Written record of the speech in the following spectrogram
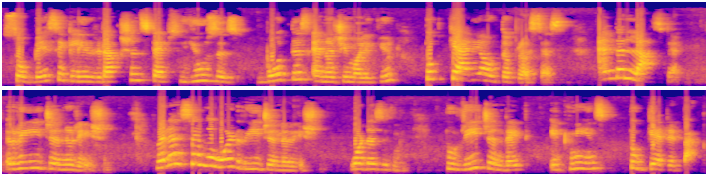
So basically reduction steps uses both this energy molecule to carry out the process. And the last step, regeneration. When I say the word regeneration, what does it mean? To regenerate, it means to get it back.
